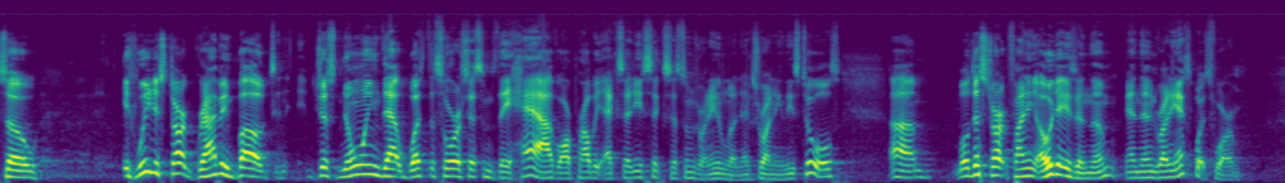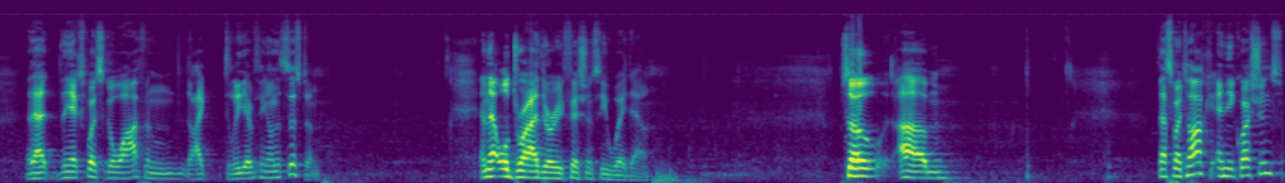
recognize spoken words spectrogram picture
So if we just start grabbing bugs and just knowing that what the source systems they have are probably x86 systems running Linux, running these tools, um, we'll just start finding O days in them and then running exploits for them that the exploits go off and like delete everything on the system. And that will drive their efficiency way down. So um, that's my talk. Any questions?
